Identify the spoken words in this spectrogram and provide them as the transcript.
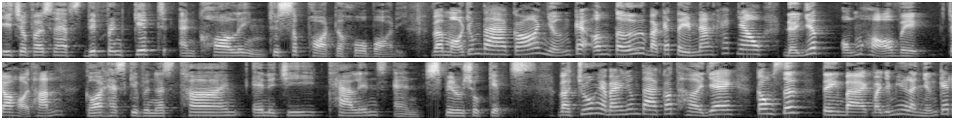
Each of us has different gifts and calling to support the whole body. Và mỗi chúng ta có những cái ân tứ và cái tiềm năng khác nhau để giúp ủng hộ việc cho hội thánh. God has given us time, energy, talents, and spiritual gifts. Và Chúa Ngài ban cho chúng ta có thời gian, công sức, tiền bạc và giống như là những cái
